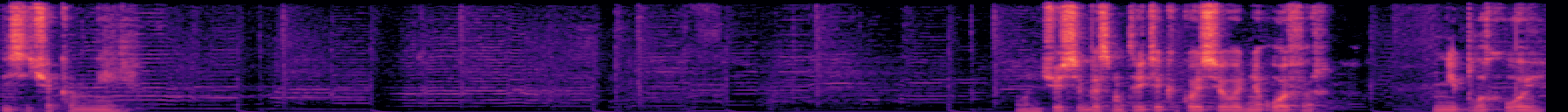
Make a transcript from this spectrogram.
Тысяча камней. О, ничего себе, смотрите, какой сегодня офер. Неплохой.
